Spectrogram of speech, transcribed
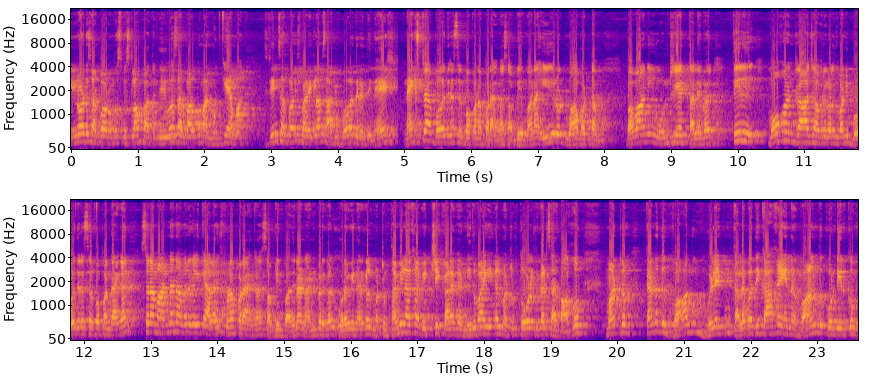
என்னோட சார்பாக ரொம்ப ஸ்பெஷலாக பார்த்துட்டு இவங்க சார்பாகவும் அண்ட் முக்கியமாக ஸ்ட்ரீம் சர்ப்ரைஸ் பண்ணிக்கலாம். Happy birthday Dinesh. நெக்ஸ்டா பர்த்டே செல்பா பண்ண போகிறாங்க ஸோ அப்படின்னா ஈரோடு மாவட்டம் பவானி ஒன்றிய தலைவர் திரு மோகன்ராஜ் அவர்கள் வந்து பண்ணி போதிர செல்ப பண்றாங்க. ஸோ நம்ம அண்ணன் அவர்களுக்கு அலௌஸ் பண்ண போகிறாங்க ஸோ அப்படின்னு பார்த்தீங்கன்னா நண்பர்கள் உறவினர்கள் மற்றும் தமிழக வெற்றி கழக நிர்வாகிகள் மற்றும் தோழர்கள் சார்பாகவும் மற்றும் தனது வாழும் உழைப்பும் தளபதிக்காக என வாழ்ந்து கொண்டிருக்கும்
